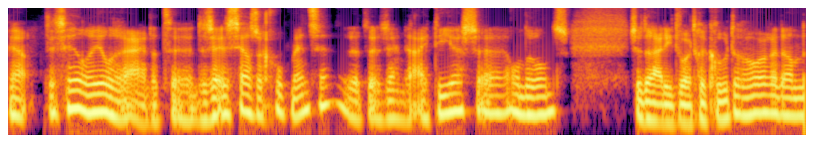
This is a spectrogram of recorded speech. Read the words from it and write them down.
Ja, het is heel, heel raar. Dat, er is zelfs een groep mensen, dat zijn de IT'ers onder ons. Zodra die het woord recruiter horen, dan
